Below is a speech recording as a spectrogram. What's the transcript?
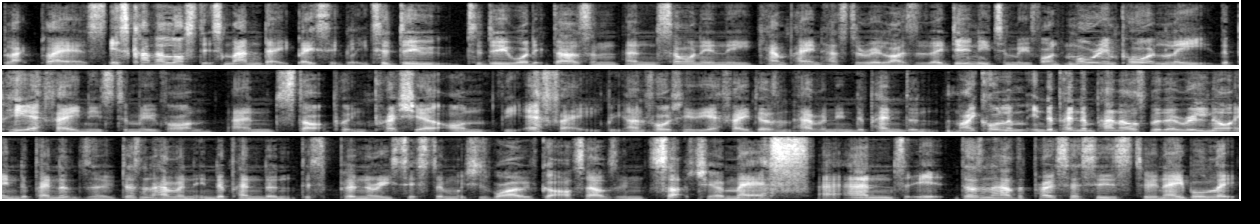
black players, it's kind of lost its mandate, basically, to do to do what it does. And, and someone in the campaign has to realise that they do need to move on. More importantly, the PFA needs to move on and start putting pressure on the FA. Unfortunately, the FA doesn't have an independent, I might call them independent panels, but they're really not independent. So it doesn't have an independent disciplinary system, which is why we've got ourselves in such a mess. And it doesn't have the processes to enable it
